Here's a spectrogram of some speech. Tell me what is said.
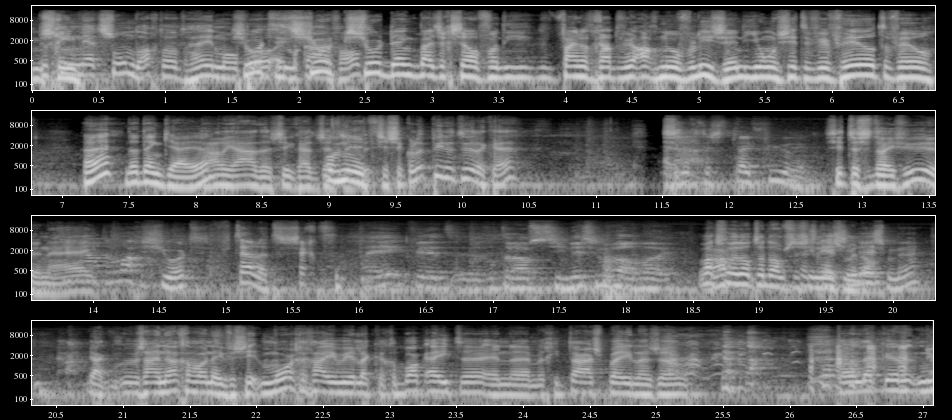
Misschien, misschien... net zondag dat het helemaal op, in elkaar Sjoerd, valt. Sjoerd denkt bij zichzelf van die Feyenoord gaat weer 8-0 verliezen. En die jongens zitten weer veel te veel. Hè? Dat denk jij, hè? Nou ja, dus ik, het, Of niet? het is een clubje natuurlijk, hè? zit tussen twee vuren. Zit tussen twee vuren. Nee. te lachen, Sjoerd. Vertel het. Zeg het. Nee, ik vind het eh, Rotterdamse cynisme wel mooi. Wat voor Rotterdamse cynisme dan? Ja, we zijn daar gewoon even zitten. Morgen ga je weer lekker gebak eten en eh, met gitaar spelen en zo. gewoon lekker nu.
